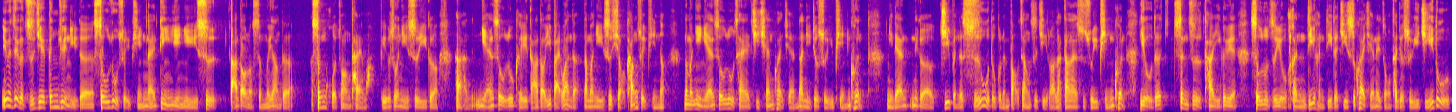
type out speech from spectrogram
因为这个直接根据你的收入水平来定义你是。达到了什么样的生活状态嘛？比如说你是一个啊年收入可以达到一百万的，那么你是小康水平呢？那么你年收入才几千块钱，那你就属于贫困，你连那个基本的食物都不能保障自己了，那当然是属于贫困。有的甚至他一个月收入只有很低很低的几十块钱那种，他就属于极度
